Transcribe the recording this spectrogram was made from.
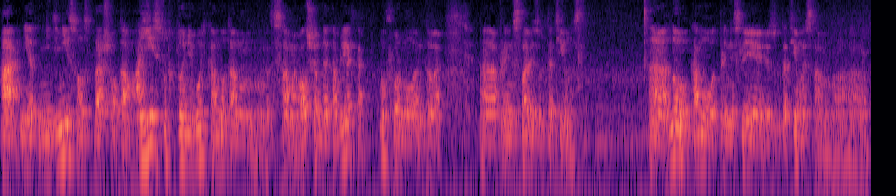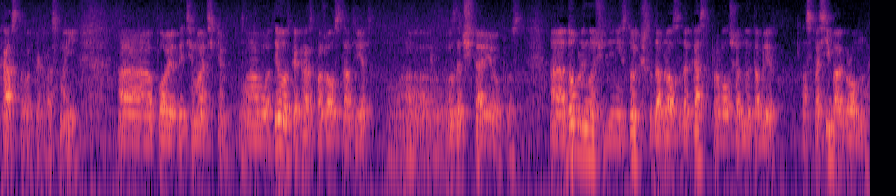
а, нет, не Денис, он спрашивал там, а есть тут кто-нибудь, кому там эта самая волшебная таблетка, ну, формула МТВ, принесла результативность. Э, ну, кому вот принесли результативность, там, э, касты, вот как раз мои, э, по этой тематике. Вот. И вот как раз, пожалуйста, ответ. Зачитаю его просто. Доброй ночи, Денис. Только что добрался до каста про волшебную таблетку. Спасибо огромное.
